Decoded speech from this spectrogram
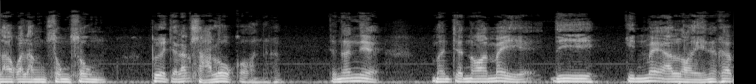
เรากำลังทรงๆเพื่อจะรักษาโรคก่อนนะครับ ฉะนั้นเนี่ยมันจะนอนไม่ดีกินไม่อร่อยนะครับ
